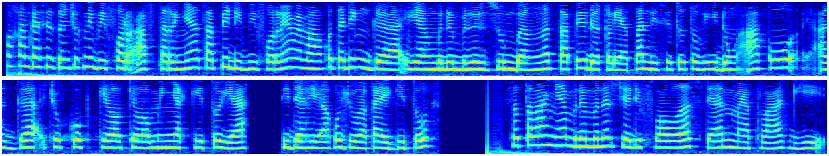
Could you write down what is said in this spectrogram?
Aku akan kasih tunjuk nih before afternya, tapi di before-nya memang aku tadi nggak yang bener-bener zoom banget, tapi udah kelihatan di situ tuh hidung aku agak cukup kilo-kilo minyak gitu ya. Di dahi aku juga kayak gitu. Setelahnya bener-bener jadi flawless dan matte lagi.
